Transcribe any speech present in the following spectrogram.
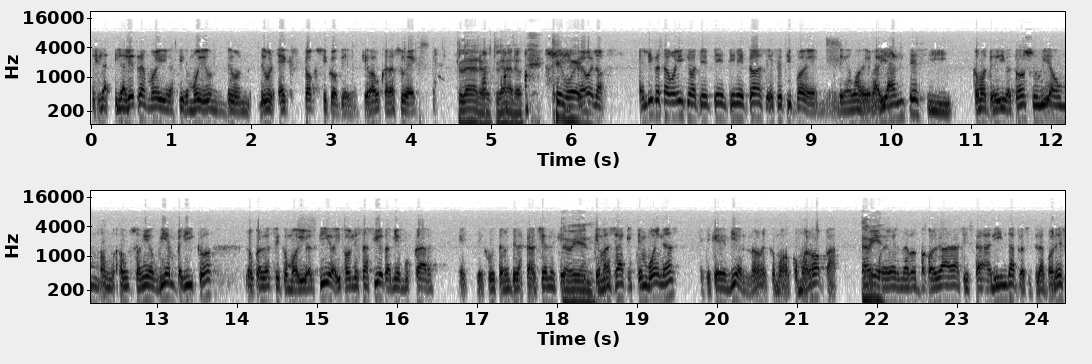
y, la, letra es muy así muy de un, de un, de un ex tóxico que, que va a buscar a su ex. Claro, claro. Qué bueno. Pero bueno, el disco está buenísimo, tiene, tiene, todo ese tipo de, digamos, de variantes y, como te digo, todo subido a un, a un sonido bien perico, lo cual lo hace como divertido y fue un desafío también buscar este, justamente las canciones que, que más allá que estén buenas, que te queden bien, ¿no? Es como, como ropa. Está bien. Puede ver una ropa colgada si está linda, pero si te la pones,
